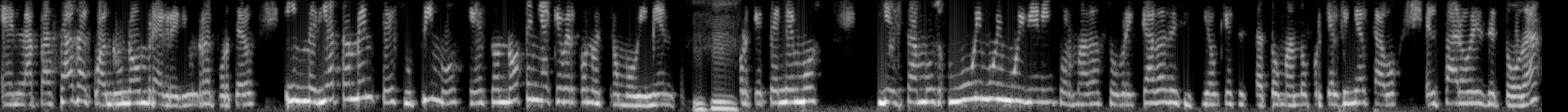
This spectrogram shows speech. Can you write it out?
En la pasada, cuando un hombre agredió a un reportero, inmediatamente supimos que eso no tenía que ver con nuestro movimiento, porque tenemos y estamos muy, muy, muy bien informadas sobre cada decisión que se está tomando, porque al fin y al cabo el paro es de todas,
